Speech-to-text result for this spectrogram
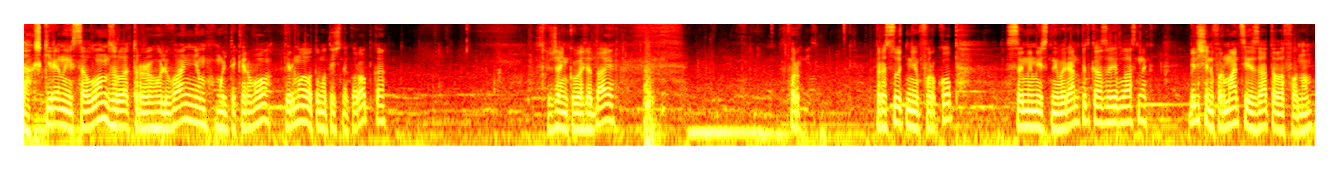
Так, шкіряний салон з електрорегулюванням, мультикермо, кермо, автоматична коробка. Свіженько виглядає. Фор... Присутній форкоп, семимісний варіант підказує власник. Більше інформації за телефоном.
